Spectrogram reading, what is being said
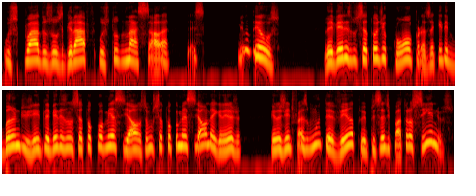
os quadros, os gráficos, tudo na sala. Meu Deus! Levei eles no setor de compras, aquele bando de gente, levei eles no setor comercial. Nós temos um setor comercial na igreja. A gente faz muito evento e precisa de patrocínios.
